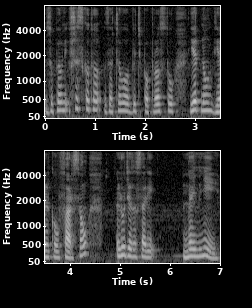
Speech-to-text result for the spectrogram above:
zupełnie, wszystko to zaczęło być po prostu jedną wielką farsą. Ludzie zostali najmniej,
